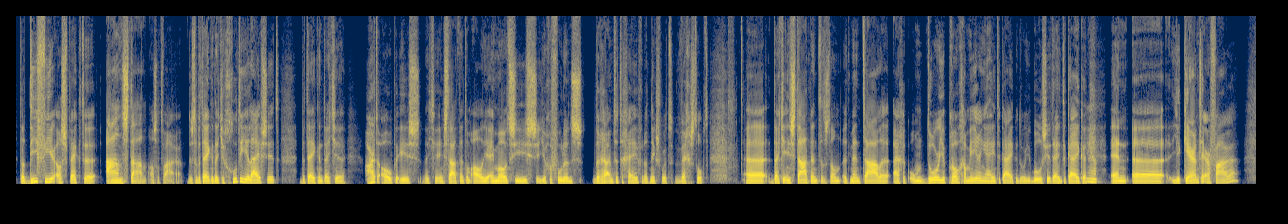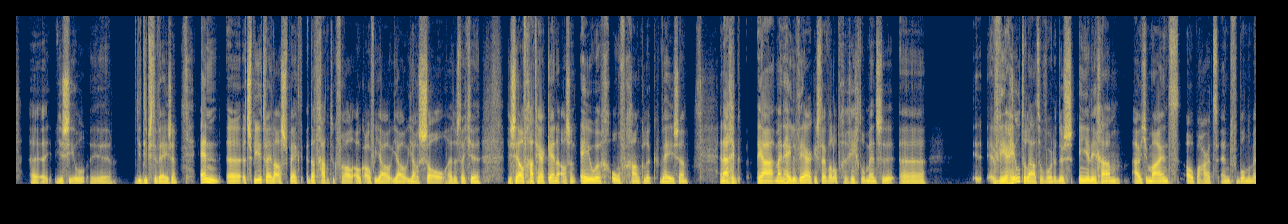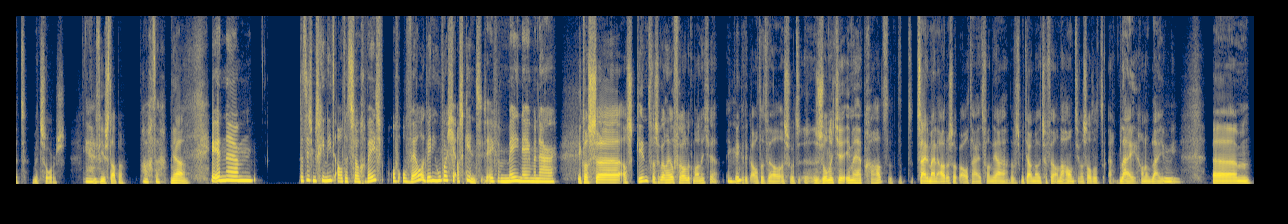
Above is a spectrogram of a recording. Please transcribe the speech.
Dat die vier aspecten aanstaan, als het ware. Dus dat betekent dat je goed in je lijf zit. Betekent dat je hart open is. Dat je in staat bent om al je emoties, je gevoelens de ruimte te geven. Dat niks wordt weggestopt. Uh, dat je in staat bent, dat is dan het mentale, eigenlijk om door je programmeringen heen te kijken, door je bullshit heen te kijken ja. en uh, je kern te ervaren, uh, je ziel, je, je, diepste wezen. En het spirituele aspect, dat gaat natuurlijk vooral ook over jou, jou, jouw soul. Hè? Dus dat je jezelf gaat herkennen als een eeuwig, onvergankelijk wezen. En eigenlijk, ja, mijn hele werk is daar wel op gericht om mensen weer heel te laten worden. Dus in je lichaam, uit je mind, open hart en verbonden met, met Source. Ja. Die vier stappen. Prachtig. Ja. En um, dat is misschien niet altijd zo geweest. Of, of wel, ik weet niet, hoe was je als kind? Dus even meenemen naar... Ik was uh, als kind was ik wel een heel vrolijk mannetje. Mm -hmm. Ik denk dat ik altijd wel een soort zonnetje in me heb gehad. Dat, dat, zeiden mijn ouders ook altijd. Van ja, dat was met jou nooit zoveel aan de hand. Je was altijd echt blij, gewoon een blij jongen. Mm. Um,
